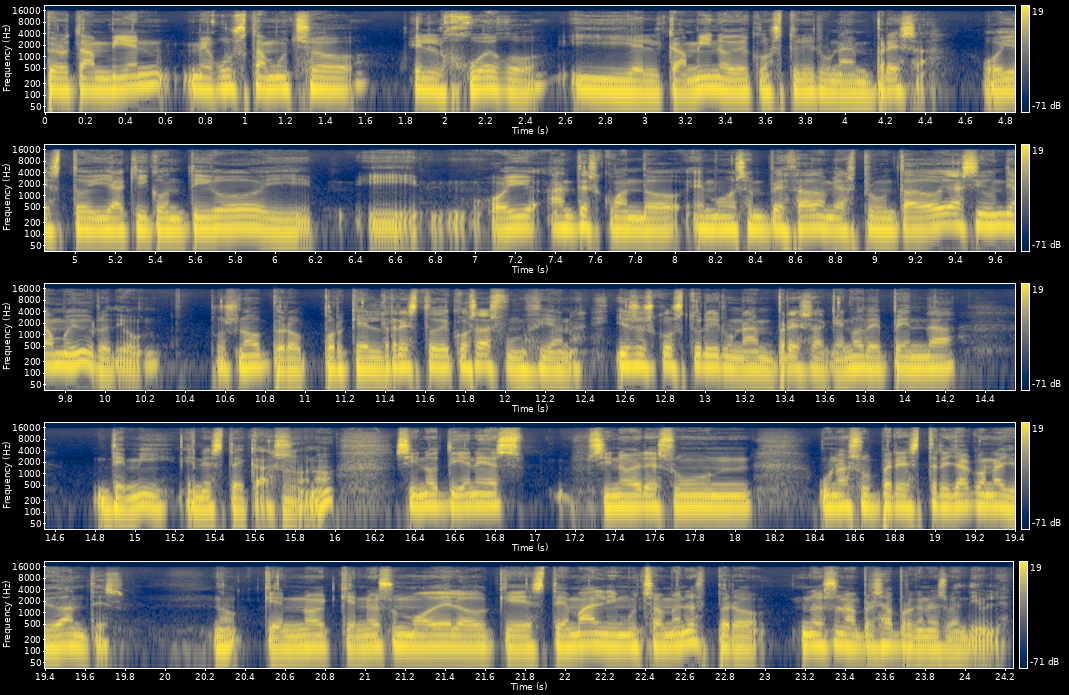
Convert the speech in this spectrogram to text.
pero también me gusta mucho el juego y el camino de construir una empresa. Hoy estoy aquí contigo y, hoy, antes cuando hemos empezado, me has preguntado, ¿hoy ha sido un día muy duro? Digo, pues no, pero porque el resto de cosas funciona. Y eso es construir una empresa que no dependa de mí en este caso, ¿no? Si no tienes, si no eres un, una superestrella con ayudantes, ¿no? Que, ¿no? que no es un modelo que esté mal ni mucho menos, pero no es una empresa porque no es vendible.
